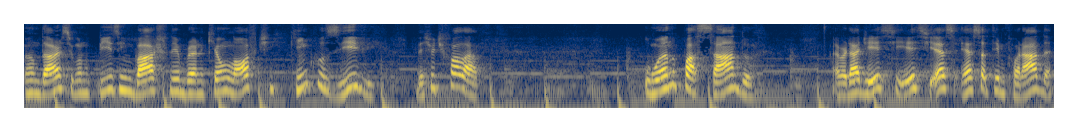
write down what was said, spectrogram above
andar, segundo piso, embaixo, lembrando que é um loft, que inclusive, deixa eu te falar, o ano passado, na verdade esse, esse, essa temporada,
